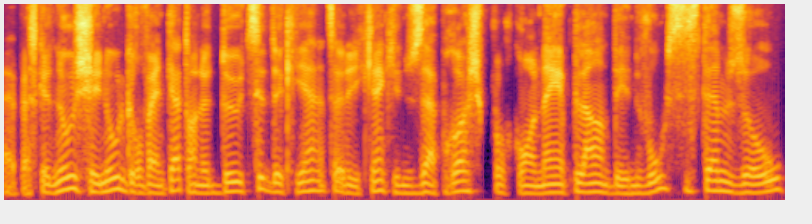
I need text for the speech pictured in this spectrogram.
euh, parce que nous, chez nous, le groupe 24, on a deux types de clients. Les clients qui nous approchent pour qu'on implante des nouveaux systèmes Zoho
